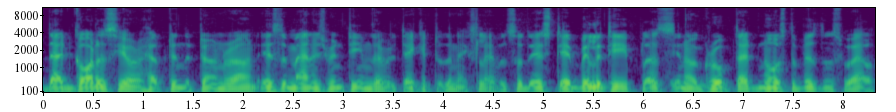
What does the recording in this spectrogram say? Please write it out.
that got us here, helped in the turnaround, is the management team that will take it to the next level. So there's stability plus, you know, a group that knows the business well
